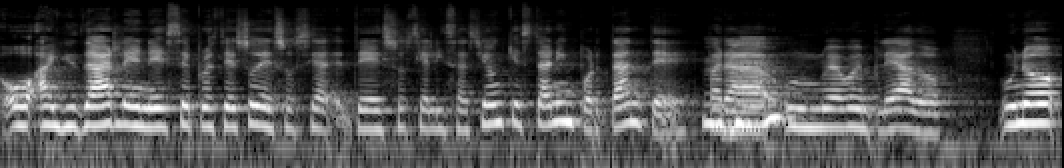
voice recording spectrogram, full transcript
o ayudarle en ese proceso de, de, socialización que es tan importante para un nuevo empleado. Uno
